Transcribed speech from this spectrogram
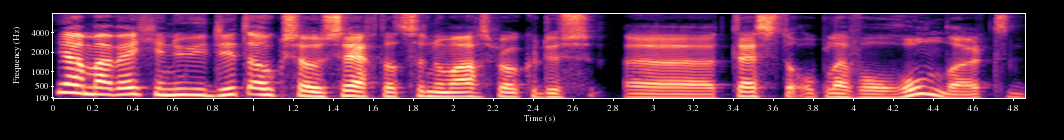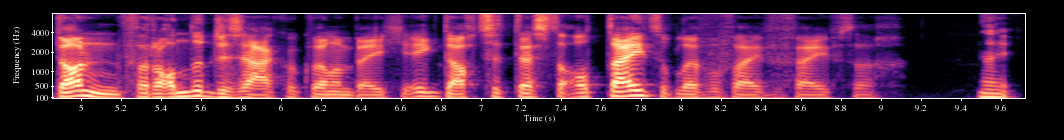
Ja, maar weet je, nu je dit ook zo zegt, dat ze normaal gesproken dus uh, testen op level 100, dan verandert de zaak ook wel een beetje. Ik dacht, ze testen altijd op level 55. Nee.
